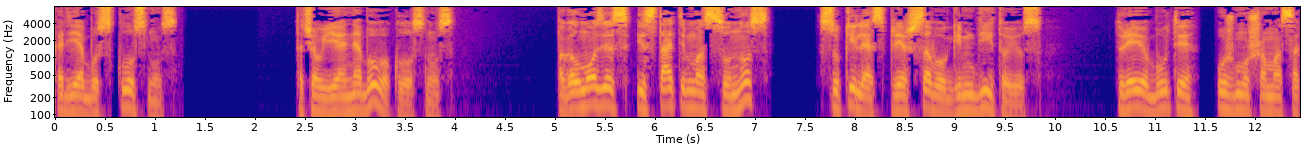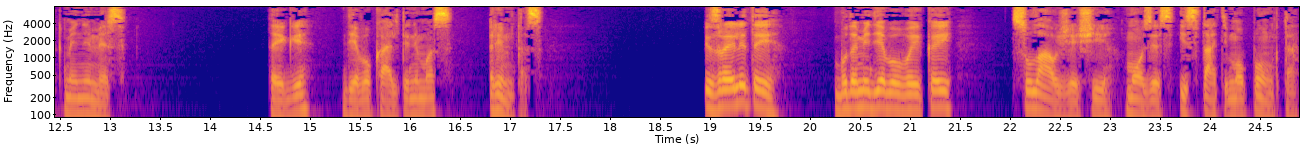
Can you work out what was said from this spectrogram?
kad jie bus klusnus. Tačiau jie nebuvo klusnus. Pagal Mozės įstatymas sunus sukilęs prieš savo gimdytojus, turėjo būti užmušamas akmenimis. Taigi, Dievo kaltinimas rimtas. Izraelitai, būdami Dievo vaikai, sulaužė šį Mozės įstatymo punktą.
